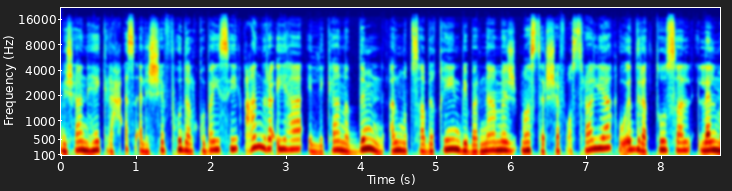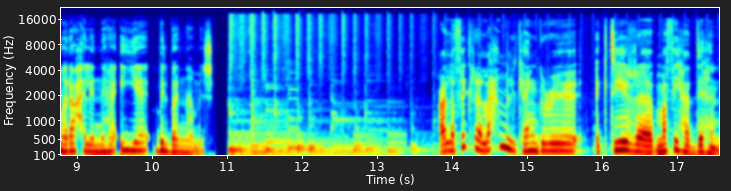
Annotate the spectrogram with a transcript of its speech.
مشان هيك رح أسأل الشيف هدى القبيسي عن رأيها اللي كانت ضمن المتسابقين ببرنامج ماستر شيف أستراليا وقدرت توصل للمراحل النهائية بالبرنامج. على فكرة لحم الكانجرو كتير ما فيها دهن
